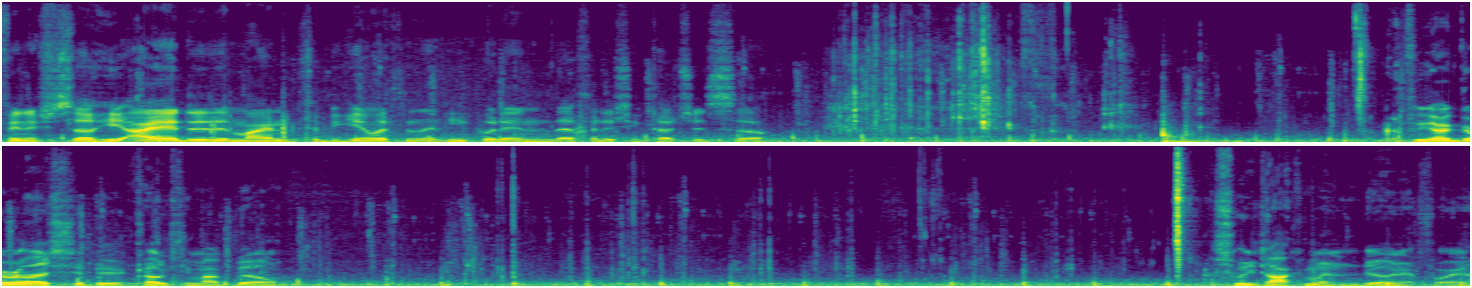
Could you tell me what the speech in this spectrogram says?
finished, so he I edited mine to begin with, and then he put in the finishing touches. So if you got a good relationship with your coach, you might go. Sweet talking about into doing it for you.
